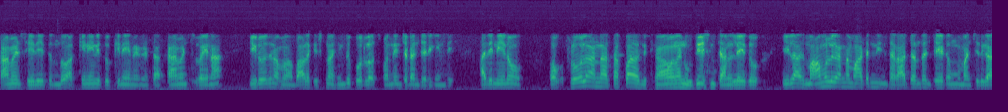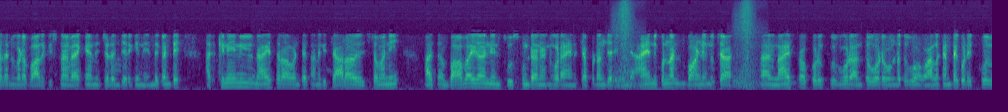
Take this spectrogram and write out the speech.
కామెంట్స్ ఏదైతే ఉందో అక్కినేని తొక్కినేని అనే కామెంట్స్ పైన ఈ రోజున బాలకృష్ణ హిందూపూర్లో స్పందించడం జరిగింది. అది నేను ఒక ఫ్లో లో అన్నా తప్ప అది కావాలని ఉద్దేశించి లేదు. ఇలా మామూలుగా అన్న మాటని ఇంత రాజంతం చేయడం మంచిది కాదని కూడా బాలకృష్ణ వ్యాఖ్యానించడం జరిగింది. ఎందుకంటే అక్కినేని నాగేశ్వరరావు అంటే తనకి చాలా ఇష్టమని బాబాయ్గా నేను చూసుకుంటానని కూడా ఆయన చెప్పడం జరిగింది. ఆయనకున్న బాండింగ్ నాగేశ్వరరావు కొడుకు కూడా అంత కూడా ఉండదు. వాళ్ళకంటే కూడా ఎక్కువ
